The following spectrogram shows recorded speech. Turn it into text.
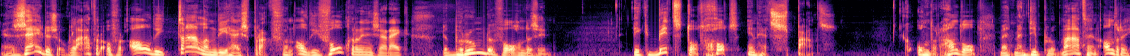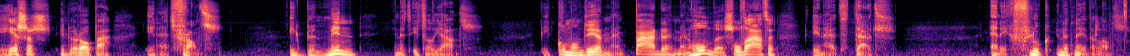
En zei dus ook later over al die talen die hij sprak, van al die volkeren in zijn rijk, de beroemde volgende zin. Ik bid tot God in het Spaans. Ik onderhandel met mijn diplomaten en andere heersers in Europa in het Frans. Ik bemin in het Italiaans. Ik commandeer mijn paarden, mijn honden en soldaten in het Duits. en ik vloek in het Nederlands.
